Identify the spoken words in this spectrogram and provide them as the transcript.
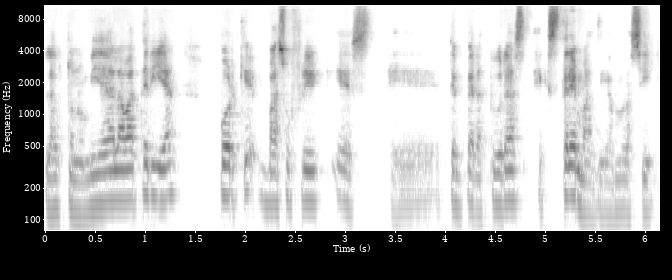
la autonomía de la batería porque va a sufrir este, temperaturas extremas, digámoslo así.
